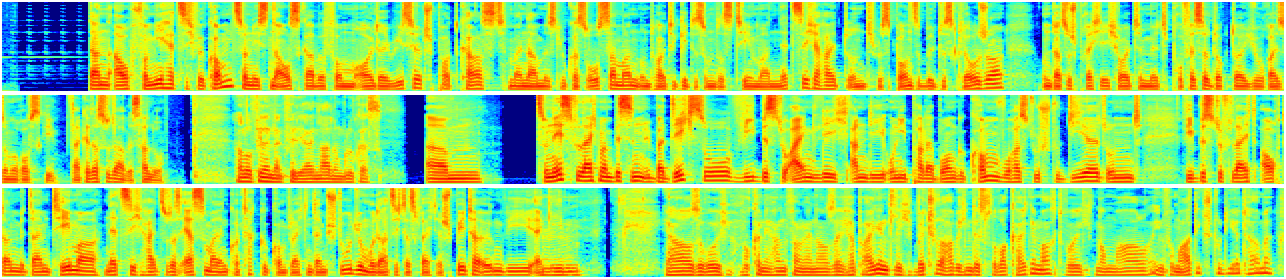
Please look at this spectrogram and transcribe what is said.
Dann auch von mir herzlich willkommen zur nächsten Ausgabe vom All Day Research Podcast. Mein Name ist Lukas Ostermann und heute geht es um das Thema Netzsicherheit und Responsible Disclosure. Und dazu spreche ich heute mit Professor Dr. Juraj Somorowski. Danke, dass du da bist. Hallo. Hallo, vielen Dank für die Einladung, Lukas. Ähm, Zunächst vielleicht mal ein bisschen über dich so. Wie bist du eigentlich an die Uni Paderborn gekommen? Wo hast du studiert und wie bist du vielleicht auch dann mit deinem Thema Netzsicherheit so das erste Mal in Kontakt gekommen? Vielleicht in deinem Studium oder hat sich das vielleicht erst später irgendwie ergeben? Ja, also wo, ich, wo kann ich anfangen? Also ich habe eigentlich, Bachelor habe ich in der Slowakei gemacht, wo ich normal Informatik studiert habe.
